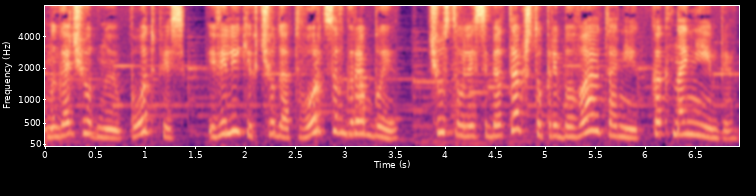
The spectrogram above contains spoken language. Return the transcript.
многочудную подпись и великих чудотворцев гробы, чувствовали себя так, что пребывают они, как на небе.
